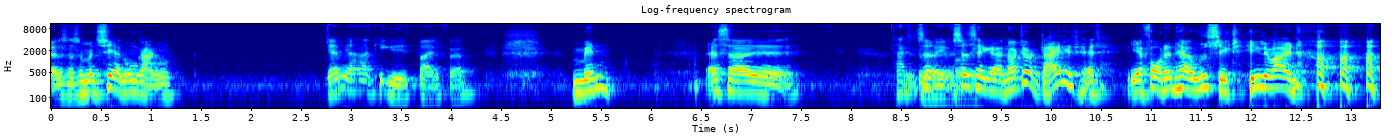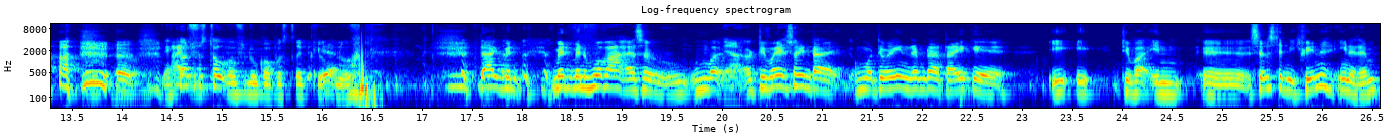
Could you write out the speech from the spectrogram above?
Altså, som man ser nogle gange. Jamen, jeg har kigget i et spejl før. Men, altså, øh, Tak skal du Så, have, så tænker jeg, nå det var dejligt, at jeg får den her udsigt hele vejen. Jeg kan godt forstå, hvorfor du går på stripklub Ja. nu. Nej, men, men, men hun var bare, altså, hun var, Ja. ja. og det var sådan en, der, hun var, det var en af dem der, der ikke, øh, i, i, det var en øh, selvstændig kvinde, en af dem,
